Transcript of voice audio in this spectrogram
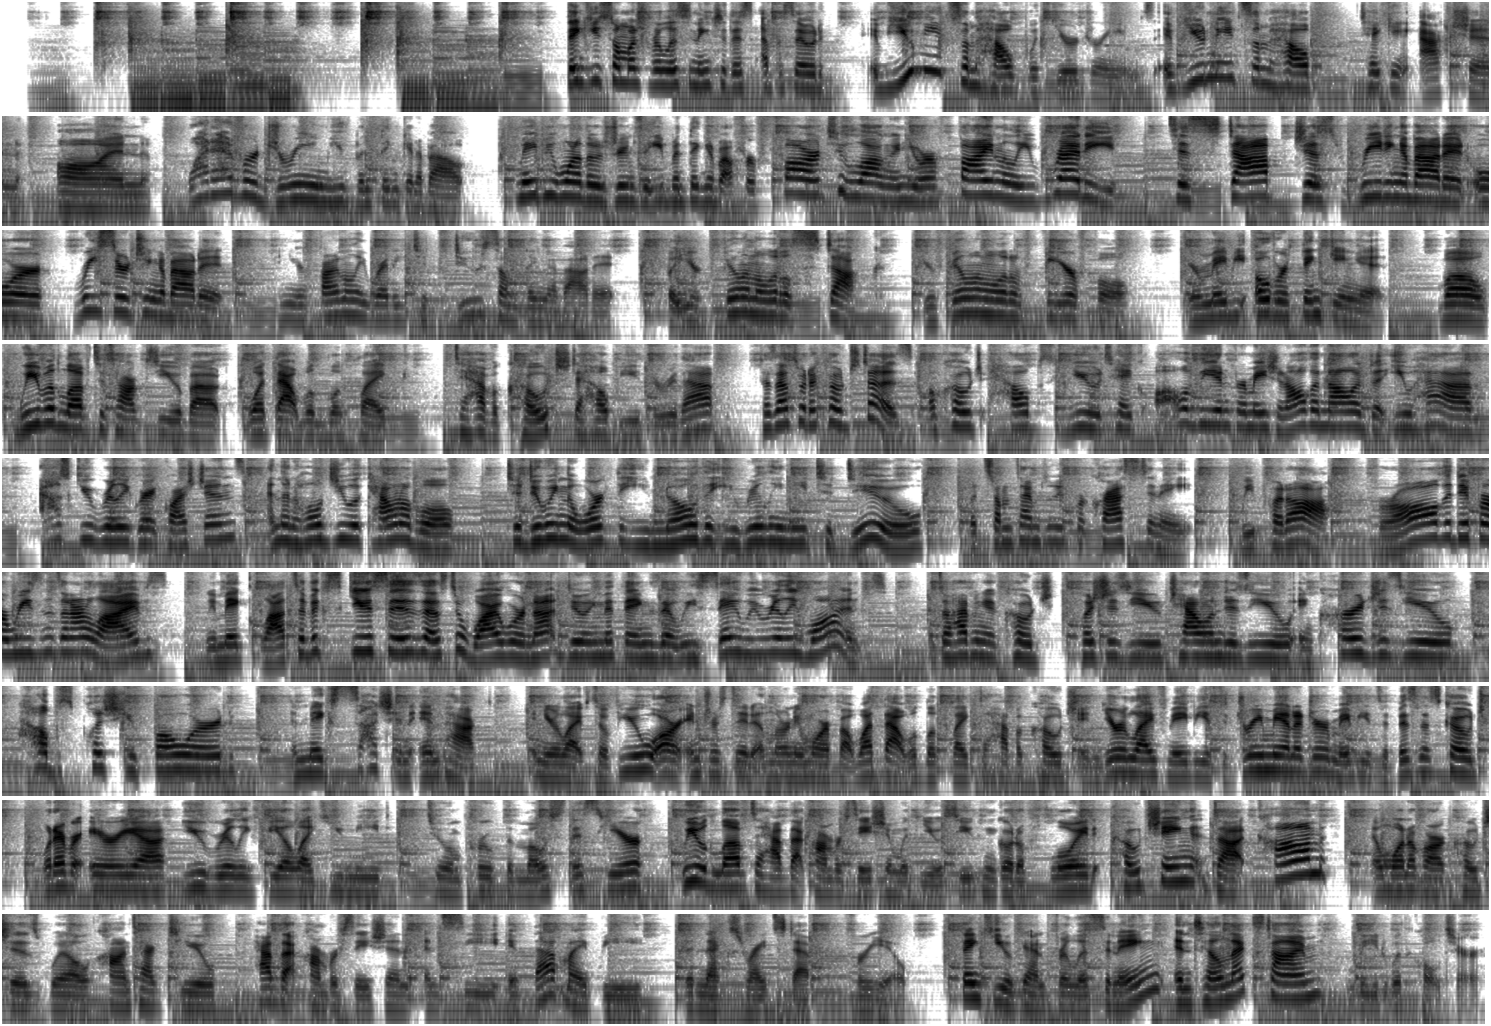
Thank you so much for listening to this episode. If you need some help with your dreams, if you need some help taking action on whatever dream you've been thinking about, maybe one of those dreams that you've been thinking about for far too long and you are finally ready to stop just reading about it or researching about it and you're finally ready to do something about it, but you're feeling a little stuck. You're feeling a little fearful. You're maybe overthinking it. Well, we would love to talk to you about what that would look like to have a coach to help you through that. Because that's what a coach does. A coach helps you take all of the information, all the knowledge that you have, ask you really great questions, and then hold you accountable to doing the work that you know that you really need to do. But sometimes we procrastinate, we put off for all the different reasons in our lives. We make lots of excuses as to why we're not doing the things that we say we really want. And so having a coach pushes you, challenges you, encourages you, helps push you forward, and makes such an impact in your life. So if you are interested in learning more about what that would look like to have a coach in your life, maybe it's a dream manager, maybe it's a business coach, whatever area you really feel like you need to improve the most this year, we would love to have that conversation with you. So you can go to floydcoaching.com and one of our coaches will contact you, have that conversation, and see if that might be the next right step for you. Thank you again for listening. Until next time, lead with culture.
